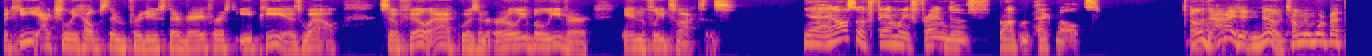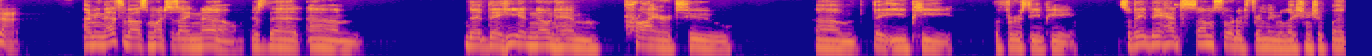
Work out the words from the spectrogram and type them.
but he actually helps them produce their very first EP as well. So Phil Ek was an early believer in the Fleet Foxes. Yeah, and also a family friend of Robin Pecknold's. Oh, that I didn't know. Tell me more about that. I mean, that's about as much as I know. Is that um, that that he had known him prior to um, the EP, the first EP. So they they had some sort of friendly relationship. But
